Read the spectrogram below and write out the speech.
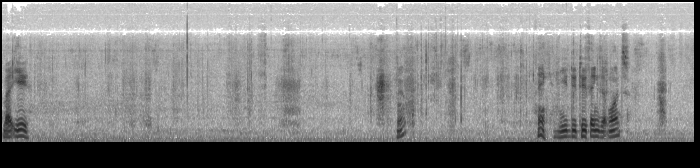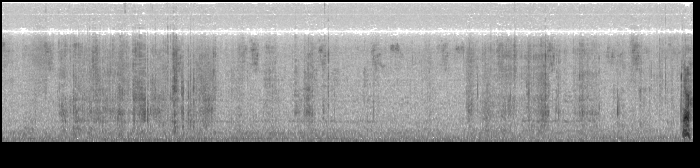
How about you? No? Hey, can you do two things at once? Oh,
